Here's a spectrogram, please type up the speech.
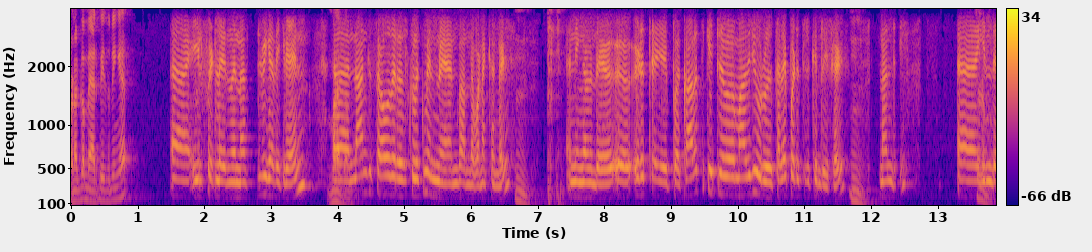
வணக்கம். யார் பேசுறீங்க? இல்ஃபெட்ல இருந்து நான் செல்வி கதைக்கிறேன் நான்கு சகோதரர்களுக்கும் என் அன்பார்ந்த வணக்கங்கள். நீங்கள் இந்த எடுத்த இப்ப காலத்துக்கு ஏற்ற மாதிரி ஒரு தலைப்படுத்திருக்கின்றீர்கள். நன்றி. இந்த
